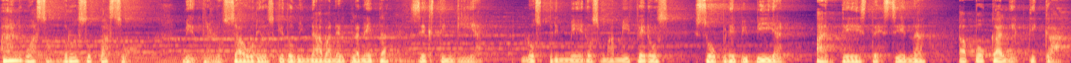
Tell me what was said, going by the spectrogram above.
algo asombroso pasó Mientras los saurios que dominaban el planeta se extinguían, los primeros mamíferos sobrevivían ante esta escena apocalíptica.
